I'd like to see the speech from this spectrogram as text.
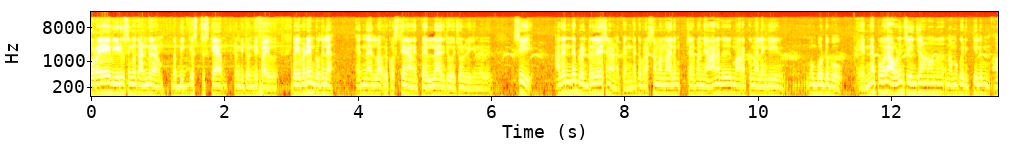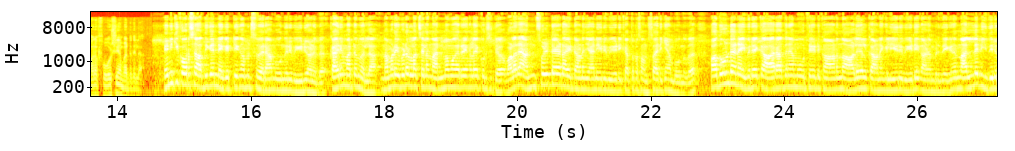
കുറേ വീഡിയോസ് നിങ്ങൾ കണ്ടു കാണും. The biggest scam twenty twenty five അപ്പോൾ എവിടെയും മൃദുല എന്നുള്ള ഒരു ക്വസ്റ്റ്യനാണ് ഇപ്പോൾ എല്ലാവരും ചോദിച്ചുകൊണ്ടിരിക്കുന്നത് സി അതെന്റെ ബ്ലഡ് റിലേഷനാണ് ഇപ്പോൾ എന്തൊക്കെ പ്രശ്നം വന്നാലും ചിലപ്പോൾ ഞാനത് മറക്കും അല്ലെങ്കിൽ മുമ്പോട്ട് പോകും. എന്നെ പോലെ അവളും ചേഞ്ച് നമുക്ക് ഒരിക്കലും അവരെ ഫോഴ്സ് ചെയ്യാൻ പറ്റത്തില്ല. എനിക്ക് കുറച്ച് അധികം നെഗറ്റീവ് കമന്റ്സ് വരാൻ പോകുന്ന ഒരു വീഡിയോ ആണിത്. കാര്യം മറ്റൊന്നുമല്ല നമ്മുടെ ഇവിടെയുള്ള ചില നന്മകാര്യങ്ങളെ കുറിച്ചിട്ട് വളരെ അൺഫിൽട്ടേഡ് ആയിട്ടാണ് ഞാൻ ഈ ഒരു വീഡിയോക്ക് അത്ര സംസാരിക്കാൻ പോകുന്നത്. അപ്പോൾ അതുകൊണ്ട് തന്നെ ഇവരെയൊക്കെ ആരാധനാമൂർത്തിയായിട്ട് കാണുന്ന ആളുകൾക്കാണെങ്കിൽ ഈ ഒരു വീഡിയോ കാണുമ്പോഴത്തേക്കും നല്ല രീതിയിൽ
